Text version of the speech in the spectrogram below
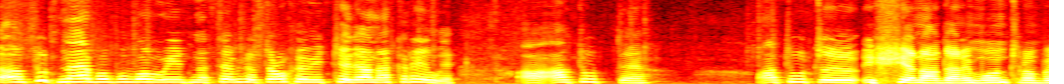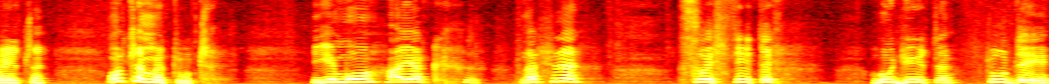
А тут небо було видно, це вже трохи від тіля накрили. А, а тут, те, а тут е, іще треба ремонт робити. Оце ми тут їмо, а як почне свистіти, гудіти, туди,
